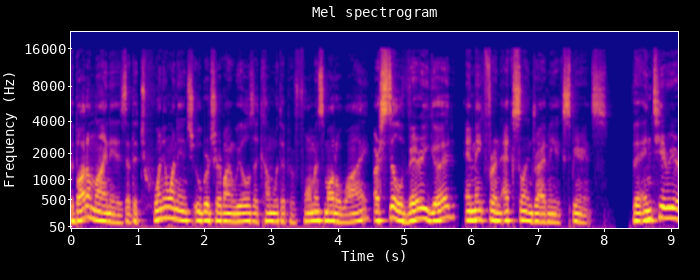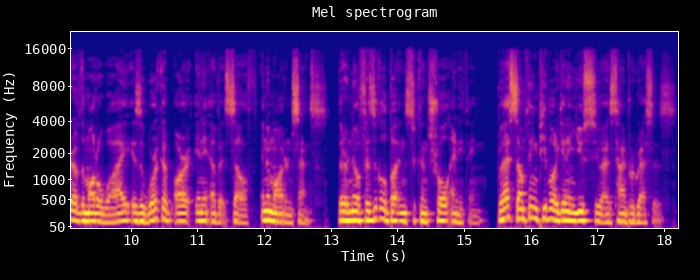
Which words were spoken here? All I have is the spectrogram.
The bottom line is that the 21 inch Uber turbine wheels that come with the performance Model Y are still very good and make for an excellent driving experience. The interior of the Model Y is a work of art in and of itself, in a modern sense. There are no physical buttons to control anything, but that's something people are getting used to as time progresses.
